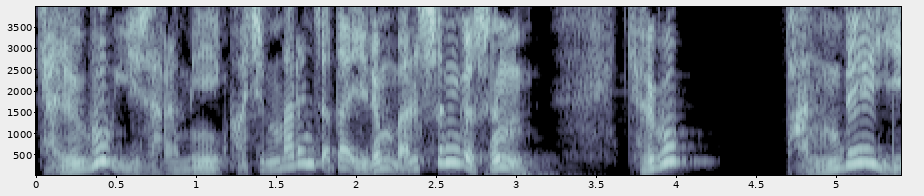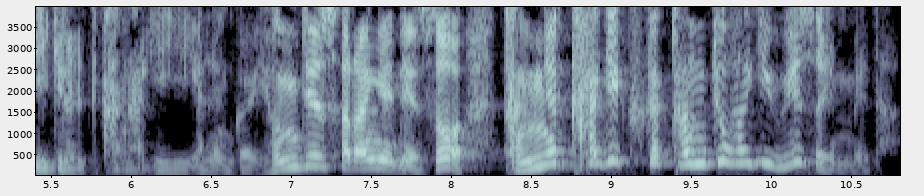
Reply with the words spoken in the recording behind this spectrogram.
결국 이 사람이 거짓말은 자다 이런 말을 쓴 것은 결국 반대의 얘기를 강하게 얘기하는 거예요. 형제 사랑에 대해서 강력하게 그가 강조하기 위해서입니다.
